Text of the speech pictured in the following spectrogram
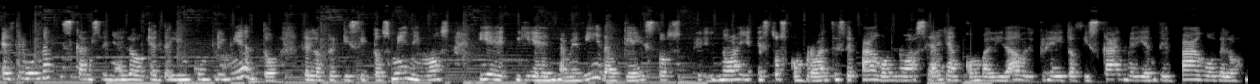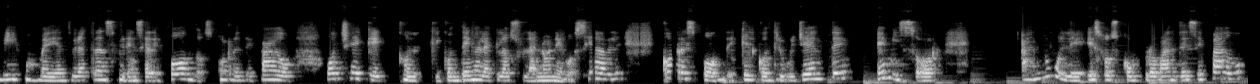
el Tribunal Fiscal señaló que ante el incumplimiento de los requisitos mínimos y, en la medida que estos, no hay, estos comprobantes de pago no se hayan convalidado el crédito fiscal mediante el pago de los mismos, mediante una transferencia de fondos, orden de pago o cheque que contenga la cláusula no negociable, corresponde que el contribuyente emisor anule esos comprobantes de pago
